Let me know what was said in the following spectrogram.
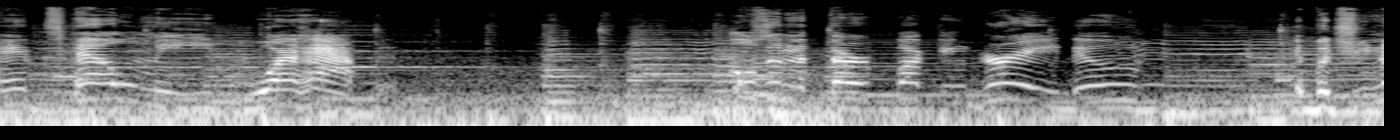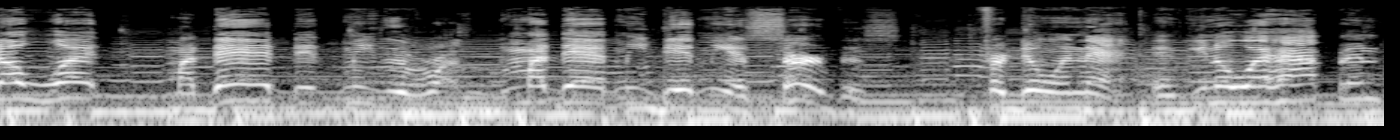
and tell me what happened. I was in the third fucking grade, dude. But you know what? My dad did me the my dad me did me a service for doing that. And you know what happened?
